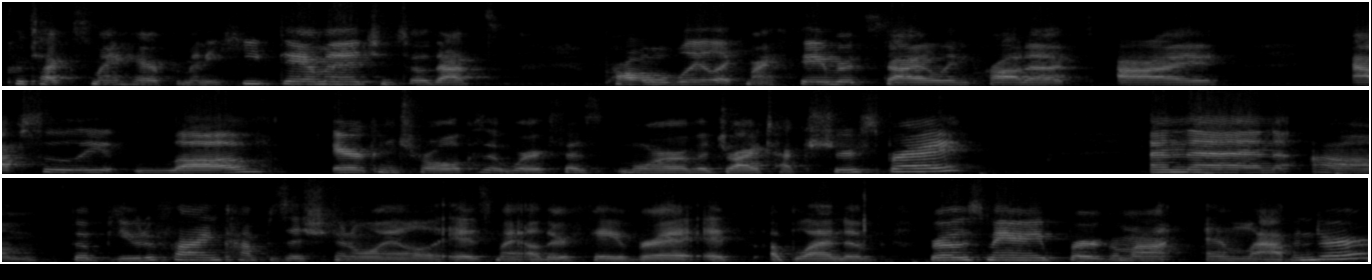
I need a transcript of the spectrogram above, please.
protects my hair from any heat damage. And so that's probably like my favorite styling product. I absolutely love air control because it works as more of a dry texture spray. And then um, the beautifying composition oil is my other favorite. It's a blend of rosemary, bergamot, and lavender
